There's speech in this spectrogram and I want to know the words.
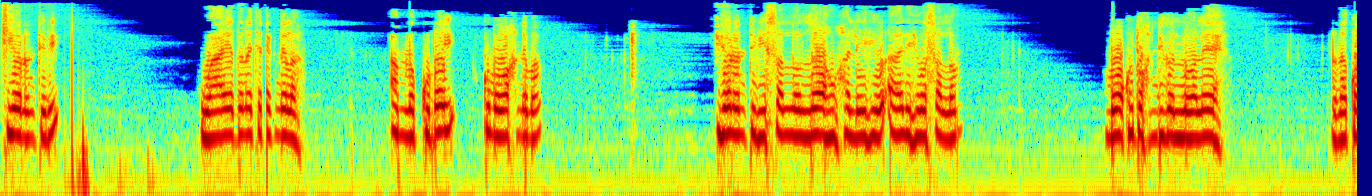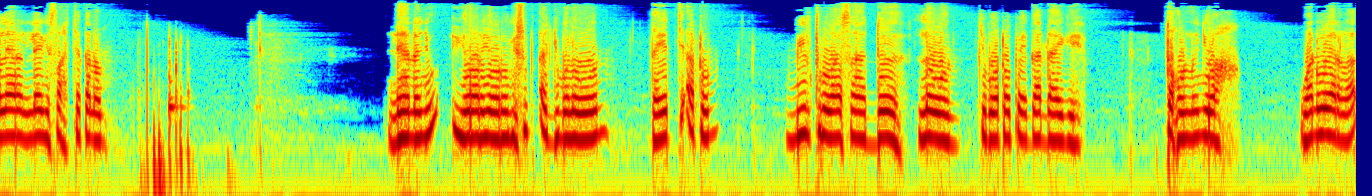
ci yonante bi waaye dana ca teg ne la am na ku doy wax ne ma yonante bi sallallahu alayhi wa alihi wa sallam moo ko jox ndigal loolee dana ko leeral léegi sax ca kanam. Nee nañu yoor yooru bisub ajjuma la woon te it ci atum 1302 la woon ci boo toppee gàddaay gi. Taxul nañu wax wan la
